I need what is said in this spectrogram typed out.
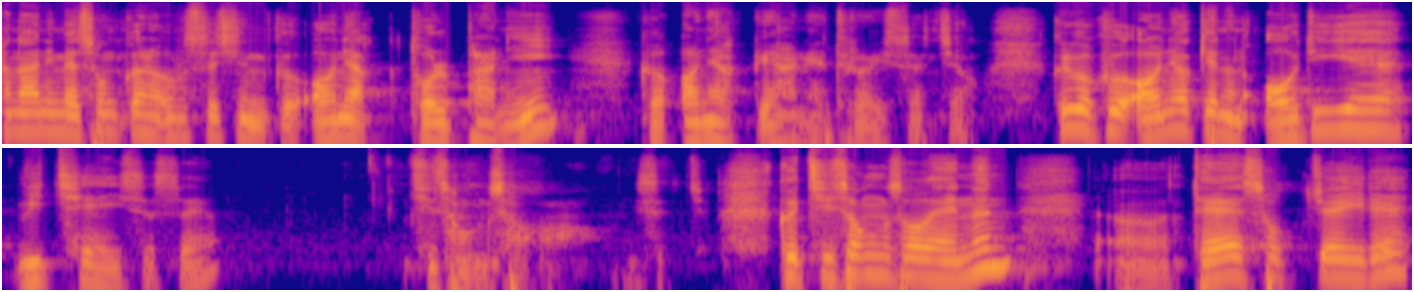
하나님의 손가락으로 쓰신 그 언약 돌판이 그 언약궤 안에 들어 있었죠. 그리고 그 언약궤는 어디에 위치해 있었어요? 지성소 있었죠. 그 지성소에는 어, 대속죄일에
